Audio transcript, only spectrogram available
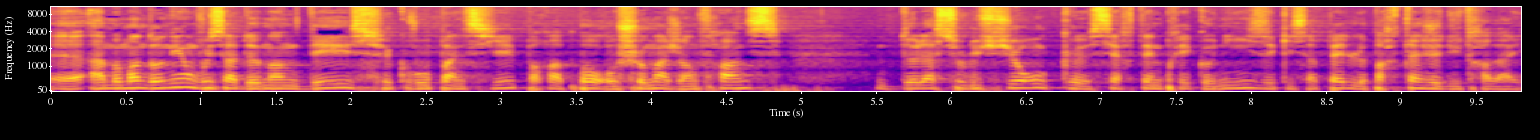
euh, à un moment donné, on vous a demandé ce que vous pensiez par rapport au chômage en France de la solution que certains préconisent qui s'appelle le partage du travail.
